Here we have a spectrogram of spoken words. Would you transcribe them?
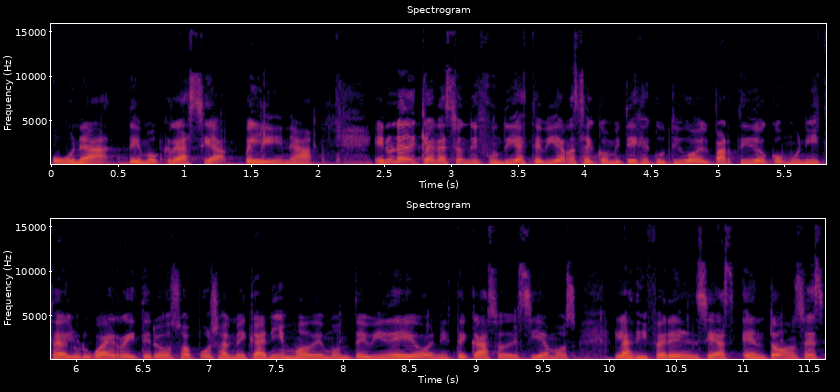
una democracia plena. En una declaración difundida este viernes, el Comité Ejecutivo del Partido Comunista del Uruguay reiteró su apoyo al mecanismo de Montevideo, en este caso decíamos las diferencias entonces,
